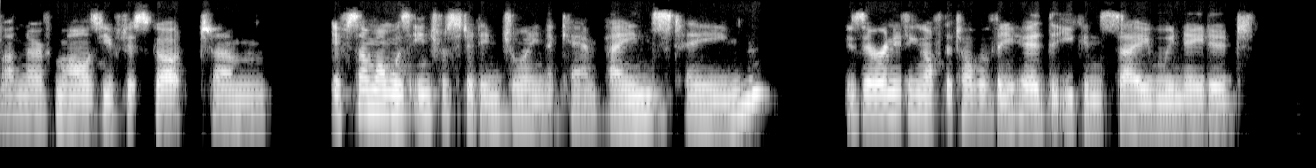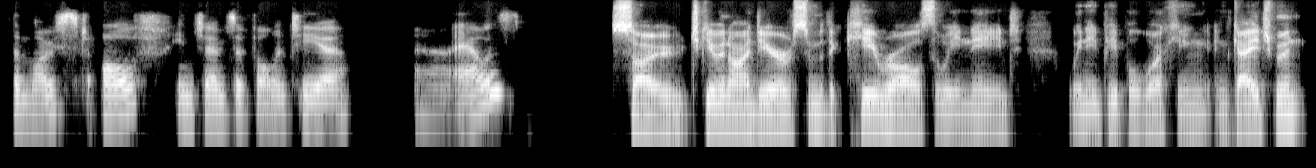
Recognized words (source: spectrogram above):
I don't know if Miles, you've just got, um, if someone was interested in joining the campaigns team, is there anything off the top of your head that you can say we needed the most of in terms of volunteer uh, hours? So to give an idea of some of the key roles that we need, we need people working engagement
